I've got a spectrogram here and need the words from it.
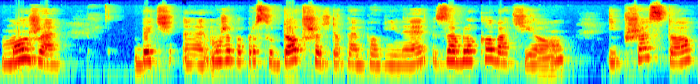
może być, e, może po prostu dotrzeć do pępowiny, zablokować ją i przez to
